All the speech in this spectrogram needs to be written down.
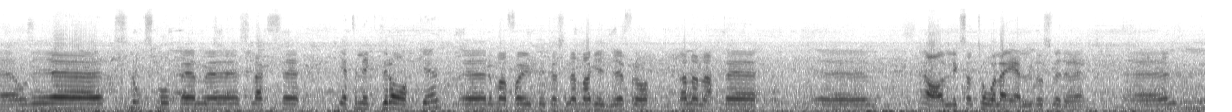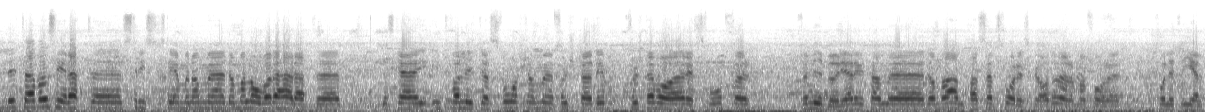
Eh, och vi eh, slogs mot en eh, slags eh, jättelik drake eh, där man får utnyttja sina magier för att bland annat eh, eh, ja, liksom tåla eld och så vidare. Eh, lite avancerat eh, stridssystem men de, de har lovat det här att eh, det ska inte vara lika svårt som eh, första. Det första var rätt svårt för, för nybörjare utan eh, de har anpassat svårighetsgraden här och man får, får lite hjälp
